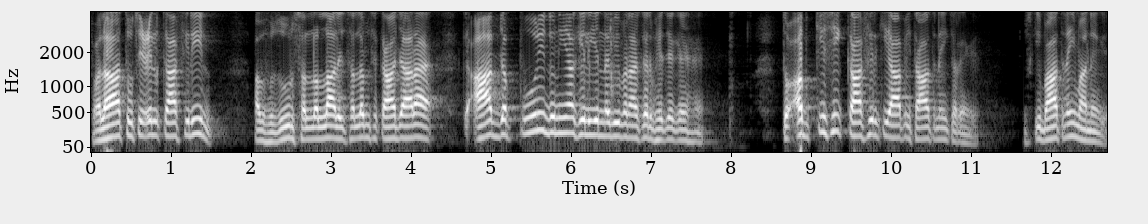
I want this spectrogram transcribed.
فلاط الکافرین اب حضور صلی اللہ علیہ وسلم سے کہا جا رہا ہے کہ آپ جب پوری دنیا کے لیے نبی بنا کر بھیجے گئے ہیں، تو اب کسی کافر کی آپ اطاعت نہیں کریں گے، اس کی بات نہیں مانیں گے۔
